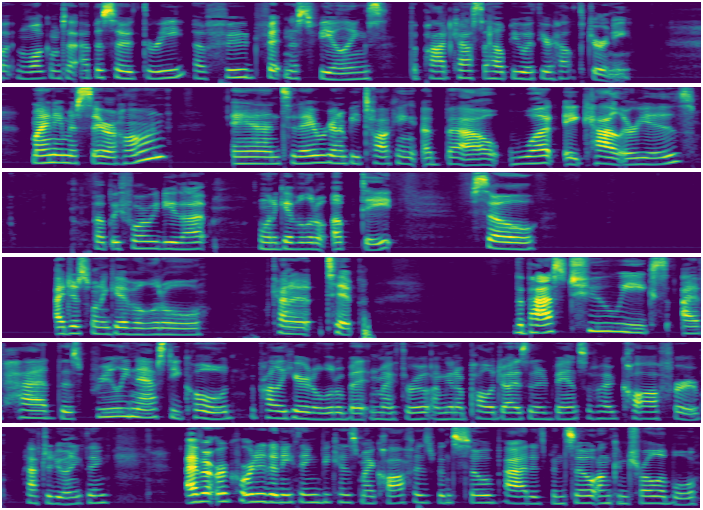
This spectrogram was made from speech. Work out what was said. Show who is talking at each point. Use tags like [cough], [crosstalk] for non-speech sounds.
Speaker 1: And welcome to episode three of Food Fitness Feelings, the podcast to help you with your health journey. My name is Sarah Hahn, and today we're going to be talking about what a calorie is. But before we do that, I want to give a little update. So, I just want to give a little kind of tip the past two weeks, I've had this really nasty cold. You'll probably hear it a little bit in my throat. I'm going to apologize in advance if I cough or have to do anything. I haven't recorded anything because my cough has been so bad. It's been so uncontrollable.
